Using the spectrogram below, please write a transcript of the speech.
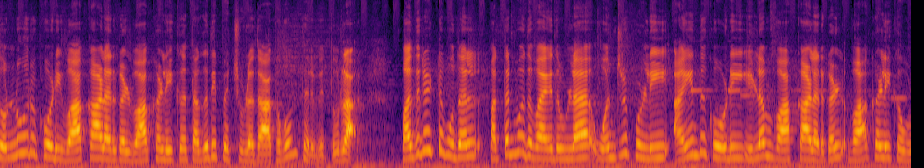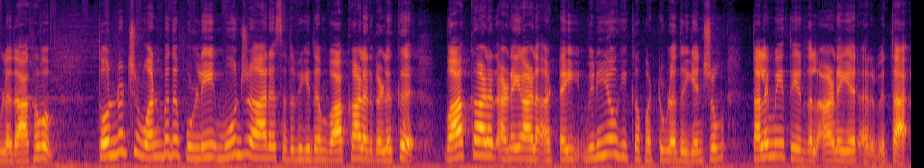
தொன்னூறு கோடி வாக்காளர்கள் வாக்களிக்க தகுதி பெற்றுள்ளதாகவும் தெரிவித்துள்ளார். பதினெட்டு முதல் பத்தொன்பது வயதுள்ள ஒன்று புள்ளி ஐந்து கோடி இளம் வாக்காளர்கள் வாக்களிக்க உள்ளதாகவும் தொன்னூற்று ஒன்பது புள்ளி மூன்று ஆறு சதவிகிதம் வாக்காளர்களுக்கு வாக்காளர் அடையாள அட்டை விநியோகிக்கப்பட்டுள்ளது என்றும் தலைமை தேர்தல் ஆணையர் அறிவித்தார்.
